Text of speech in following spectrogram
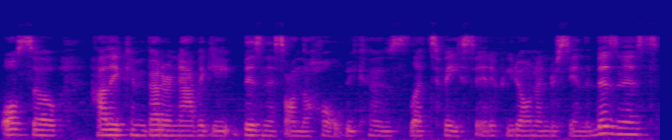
also how they can better navigate business on the whole. Because let's face it if you don't understand the business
